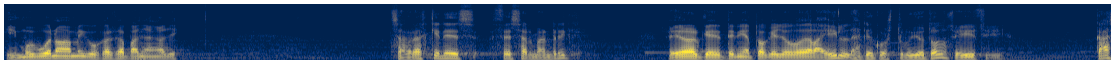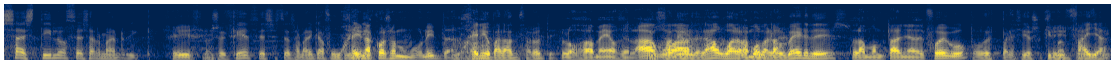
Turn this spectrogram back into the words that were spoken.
Y muy buenos amigos que se apañan allí. ¿Sabrás quién es César Manrique? Era el que tenía todo aquello de las El islas. que construyó todo. Sí, sí. Casa estilo César Manrique. Sí, sí. No sé qué, César, Manrique fue un Y genio. unas cosas muy bonitas. Un genio para Lanzarote. Los jameos del Los agua. jameos del agua, la, cueva de los verdes, La montaña de fuego. todo es precioso. Sí, Timanfaya, sí,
